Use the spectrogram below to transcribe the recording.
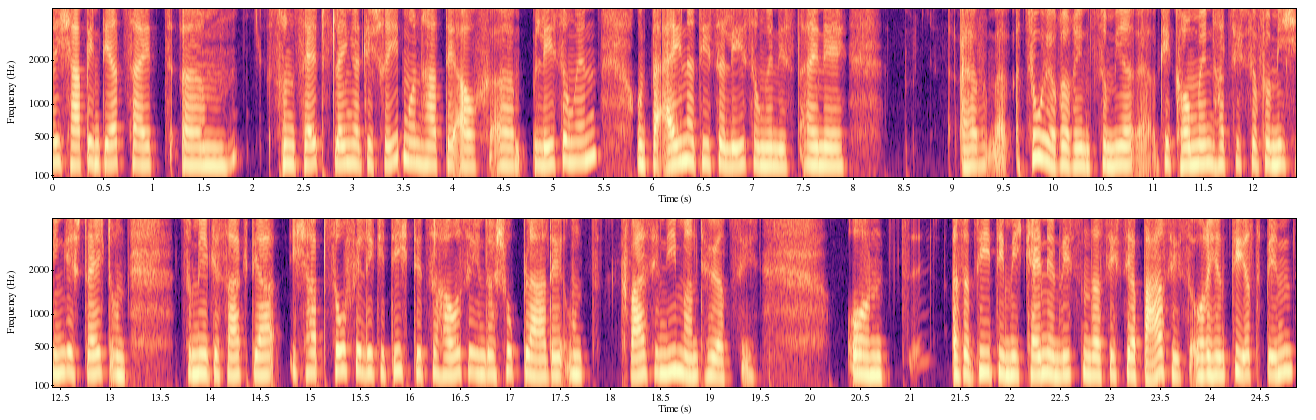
Ich habe in der Zeit ähm, schon selbst länger geschrieben und hatte auch äh, Lesungen. Und bei einer dieser Lesungen ist eine äh, Zuhörerin zu mir äh, gekommen, hat sich so für mich hingestellt und zu mir gesagt, ja, ich habe so viele Gedichte zu Hause in der Schublade und quasi niemand hört sie. Und also die, die mich kennen, wissen, dass ich sehr basisorientiert bin.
